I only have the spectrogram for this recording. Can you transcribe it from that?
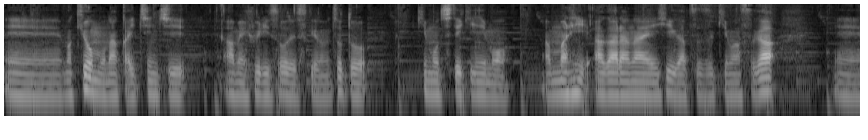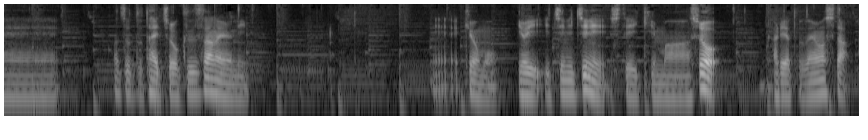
えー、まあ、今日もなんか一日雨降りそうですけどちょっと気持ち的にもあんまり上がらない日が続きますが、えー、まあ、ちょっと体調を崩さないように、えー、今日も良い一日にしていきましょう。ありがとうございました。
